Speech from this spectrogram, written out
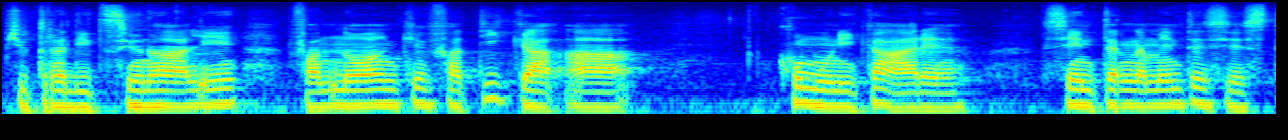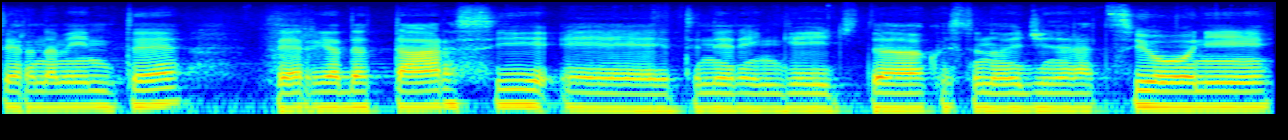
più tradizionali, fanno anche fatica a comunicare sia internamente sia esternamente per riadattarsi e tenere engaged queste nuove generazioni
